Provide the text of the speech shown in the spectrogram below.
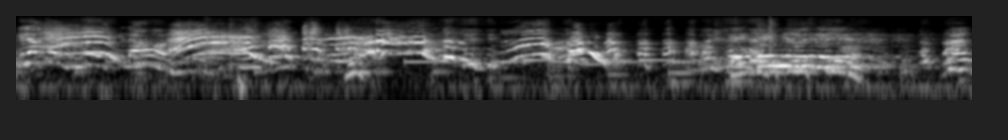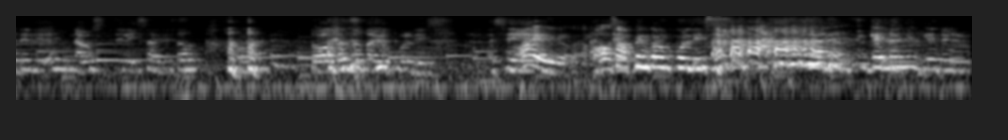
Kailangan, bilis, kailangan. Okay, game na kayo. Ha, dili. Nawas dili sabi to. Tawagan na tayo pulis. Kasi, Ay, kausapin ko ang polis. ganun yun, ganun yun.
